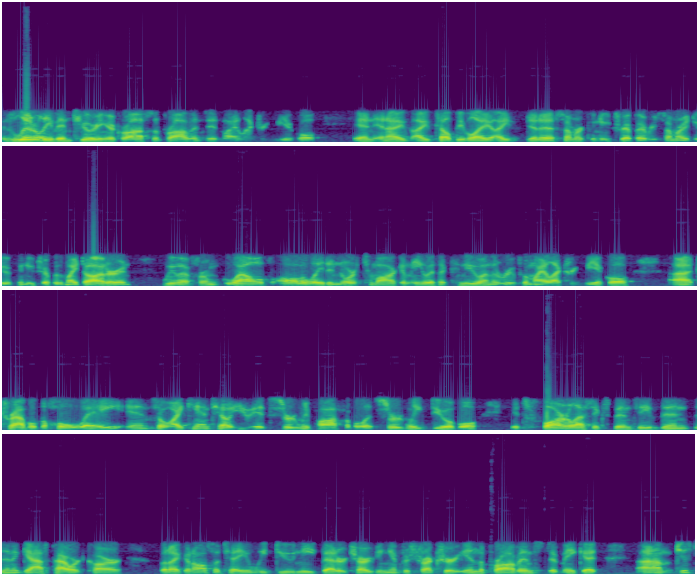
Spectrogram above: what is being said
has literally been touring across the province in my electric vehicle, and and I I tell people I, I did a summer canoe trip every summer. I do a canoe trip with my daughter, and we went from Guelph all the way to North Temagami with a canoe on the roof of my electric vehicle. Uh, traveled the whole way, and so I can tell you it's certainly possible. It's certainly doable. It's far less expensive than than a gas powered car. But I can also tell you we do need better charging infrastructure in the province to make it um, just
